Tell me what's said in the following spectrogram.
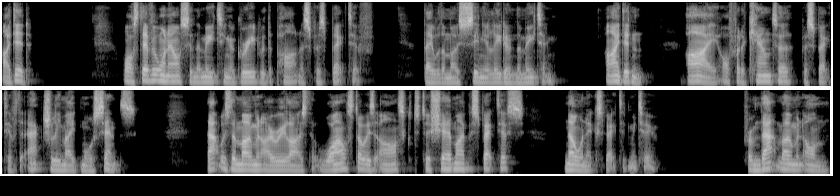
I did. Whilst everyone else in the meeting agreed with the partner's perspective, they were the most senior leader in the meeting. I didn't. I offered a counter perspective that actually made more sense. That was the moment I realized that whilst I was asked to share my perspectives, no one expected me to. From that moment on,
